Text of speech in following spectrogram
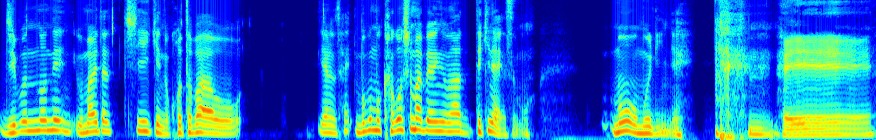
自分のね、生まれた地域の言葉をやるのさ僕も鹿児島弁はできないですもん。もう無理ね。うんへえ。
